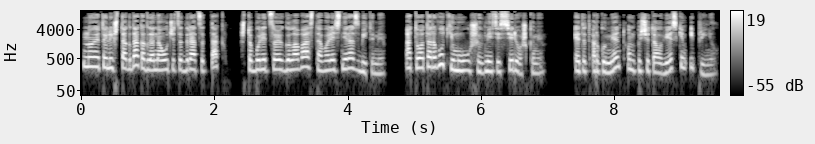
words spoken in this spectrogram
но это лишь тогда, когда научится драться так, чтобы лицо и голова оставались неразбитыми, а то оторвут ему уши вместе с сережками. Этот аргумент он посчитал веским и принял.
